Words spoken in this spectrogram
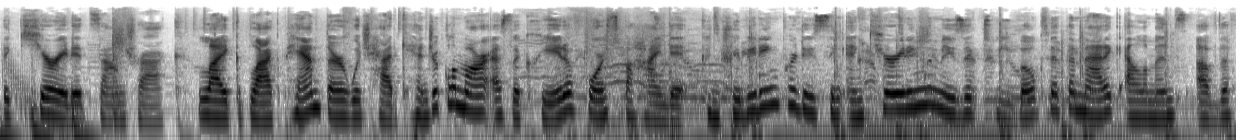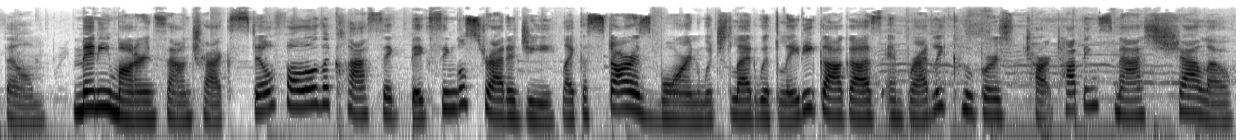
the curated soundtrack. Like Black Panther, which had Kendrick Lamar as the creative force behind it, contributing, producing, and curating the music to evoke the thematic elements of the film. Many modern soundtracks still follow the classic big single strategy, like A Star is Born, which led with Lady Gaga's and Bradley Cooper's chart topping smash Shallow.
